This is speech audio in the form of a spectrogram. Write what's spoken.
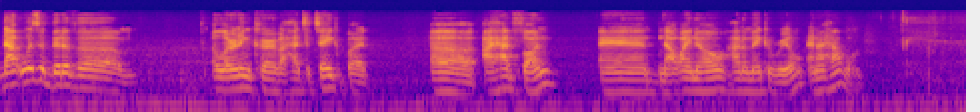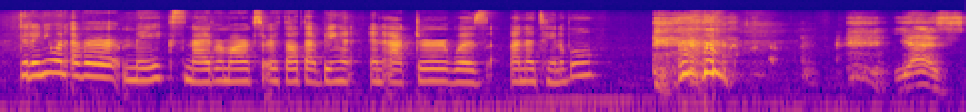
that was a bit of a, um, a learning curve I had to take, but uh, I had fun and now I know how to make a reel, and I have one. Did anyone ever make snide remarks or thought that being an actor was unattainable? yes.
